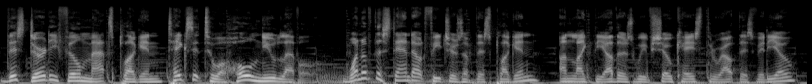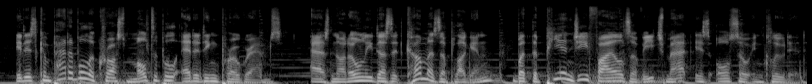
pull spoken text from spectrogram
this Dirty Film Mattes plugin takes it to a whole new level. One of the standout features of this plugin, unlike the others we've showcased throughout this video, it is compatible across multiple editing programs, as not only does it come as a plugin, but the PNG files of each matte is also included.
